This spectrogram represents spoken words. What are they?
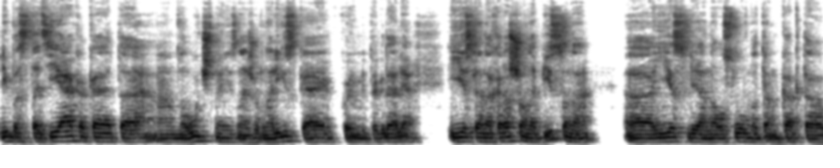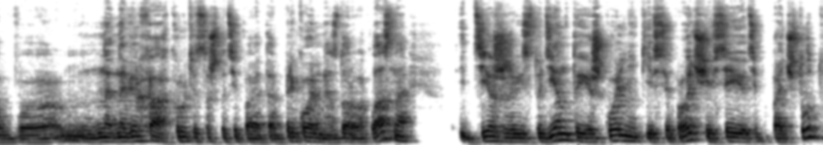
либо статья какая-то э, научная, не знаю, журналистская какой-нибудь и так далее. И если она хорошо написана, если она условно там как-то в, на, на верхах крутится, что типа это прикольно, здорово, классно, и те же и студенты, и школьники, и все прочие, все ее типа прочтут,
